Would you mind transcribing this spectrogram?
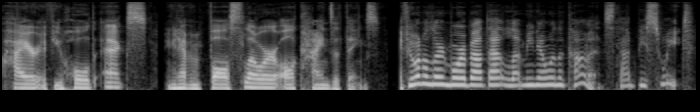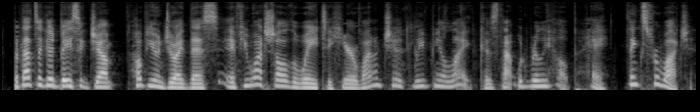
higher if you hold X. You can have him fall slower, all kinds of things. If you want to learn more about that, let me know in the comments. That'd be sweet. But that's a good basic jump. Hope you enjoyed this. If you watched all the way to here, why don't you leave me a like? Because that would really help. Hey, thanks for watching.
